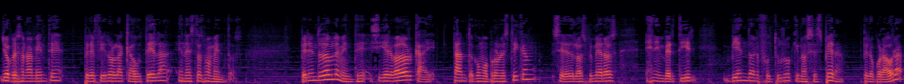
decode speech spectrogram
Yo personalmente prefiero la cautela en estos momentos. Pero indudablemente, si el valor cae tanto como pronostican, seré de los primeros en invertir viendo el futuro que nos espera. Pero por ahora,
